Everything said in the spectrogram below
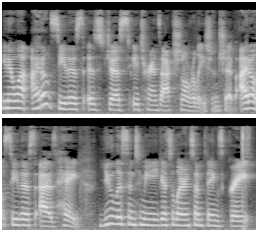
you know what? I don't see this as just a transactional relationship. I don't see this as, hey, you listen to me, you get to learn some things, great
